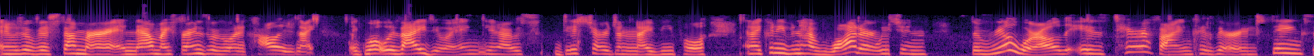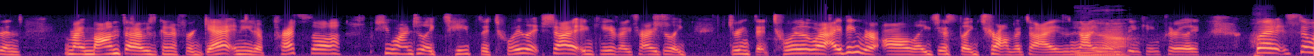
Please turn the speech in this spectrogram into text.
and it was over the summer, and now my friends were going to college, and I like what was I doing? You know, I was discharged on an IV pole, and I couldn't even have water, which in the real world is terrifying because there are sinks and my mom thought I was going to forget and eat a pretzel. She wanted to like tape the toilet shut in case I tried to like drink the toilet water. I think we are all like just like traumatized and not yeah. even thinking clearly. But so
